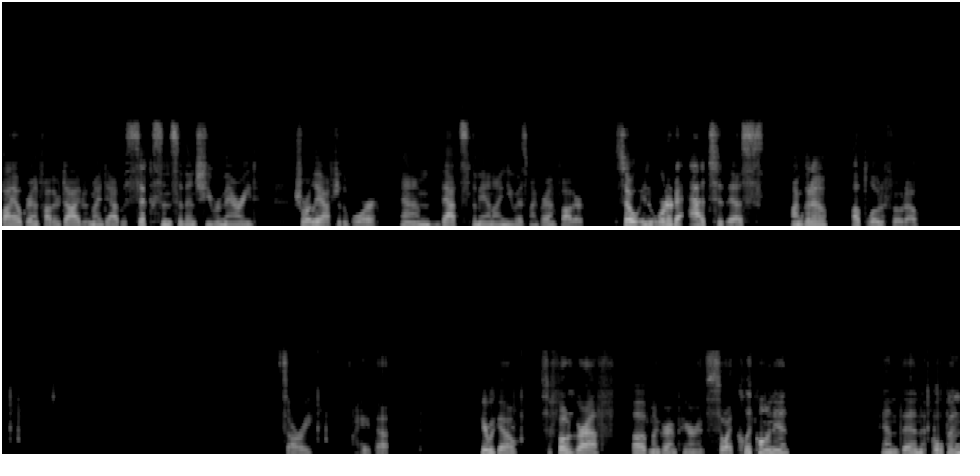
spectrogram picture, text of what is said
bio grandfather died when my dad was six, and so then she remarried shortly after the war. Um, that's the man I knew as my grandfather. So in order to add to this, I'm going to upload a photo. Sorry, I hate that. Here we go. It's a photograph of my grandparents. So I click on it and then open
